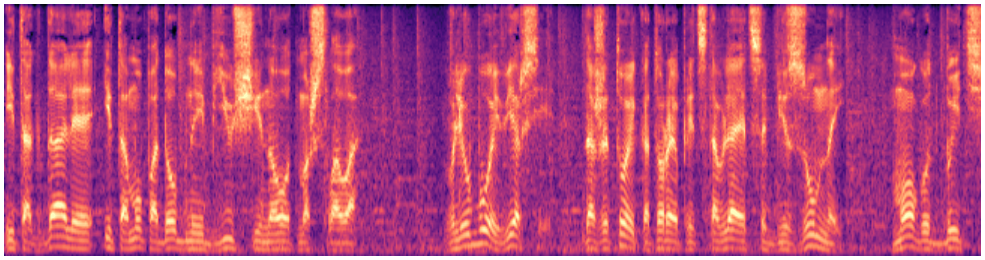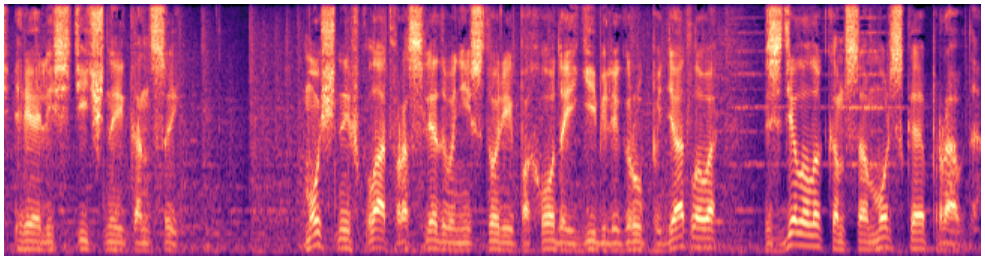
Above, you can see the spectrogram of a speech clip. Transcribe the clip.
и так далее и тому подобные бьющие наотмашь слова. В любой версии, даже той, которая представляется безумной, могут быть реалистичные концы. Мощный вклад в расследование истории похода и гибели группы Дятлова сделала «Комсомольская правда».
